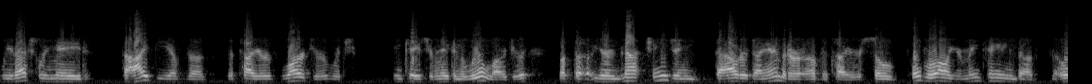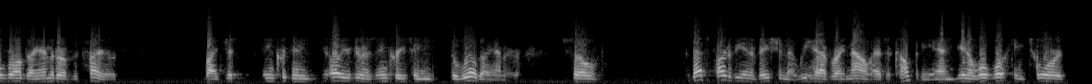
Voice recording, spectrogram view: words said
we've actually made the ID of the the tire larger, which in case you're making the wheel larger, but the, you're not changing the outer diameter of the tire. So overall, you're maintaining the, the overall diameter of the tire by just increasing. All you're doing is increasing the wheel diameter. So that's part of the innovation that we have right now as a company, and you know we're working towards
